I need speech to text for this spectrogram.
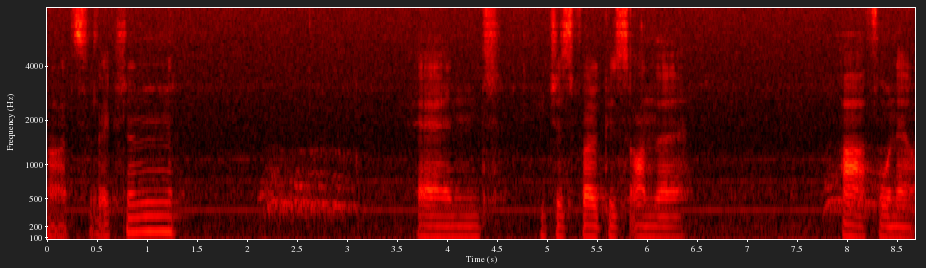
Hide selection. And we just focus on the R for now.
